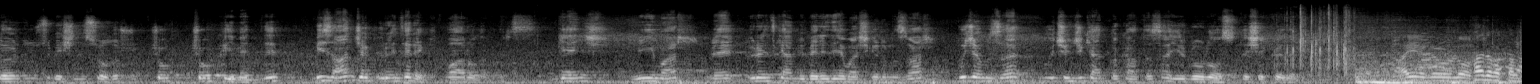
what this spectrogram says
dördüncüsü, beşincisi olur. Çok çok kıymetli. Biz ancak üreterek var olabiliriz. Genç, mimar ve üretken bir belediye başkanımız var. Buca'mıza bu üçüncü kent lokantası hayırlı uğurlu olsun. Teşekkür ederim. Hayırlı uğurlu olsun. Hadi bakalım.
